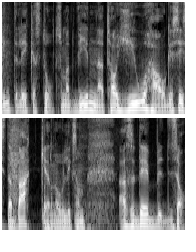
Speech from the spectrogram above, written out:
inte lika stort som att vinna, ta Johaug i sista backen och liksom, alltså det är så.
